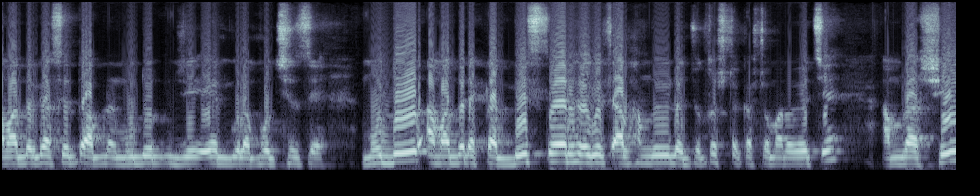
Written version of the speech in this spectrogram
আমাদের কাছে তো আপনার মধুর যে এডগুলা পড়ছে মধুর আমাদের একটা বেস তৈরি হয়ে গেছে, আলহামদুলিল্লাহ যথেষ্ট কাস্টমার হয়েছে আমরা সেই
